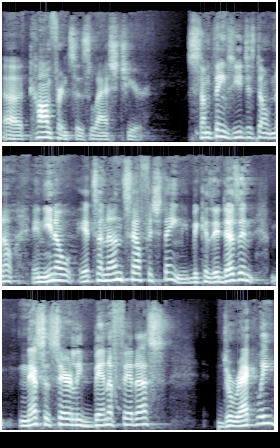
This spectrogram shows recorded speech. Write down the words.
uh, conferences last year. Some things you just don't know. And you know, it's an unselfish thing because it doesn't necessarily benefit us directly,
